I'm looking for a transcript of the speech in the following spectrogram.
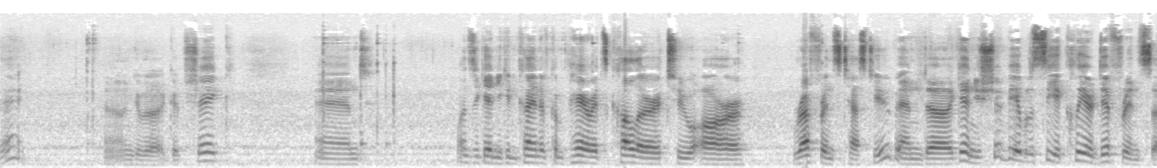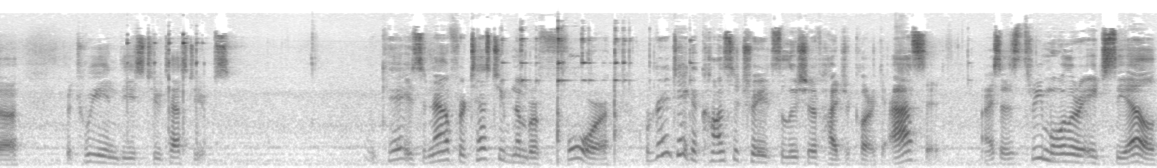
Okay, and give it a good shake. And once again, you can kind of compare its color to our reference test tube. And uh, again, you should be able to see a clear difference uh, between these two test tubes. Okay, so now for test tube number four, we're going to take a concentrated solution of hydrochloric acid. All right, so it's 3 molar HCl.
